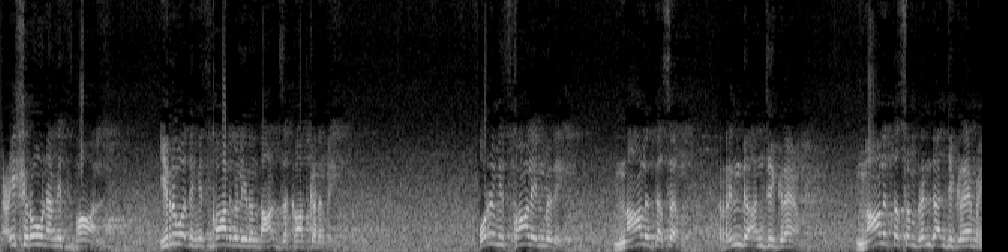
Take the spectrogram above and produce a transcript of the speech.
மிஸ்கால். இருபது மிஸ்கால்கள் இருந்தால் ஜகாத் கடமை. ஒரு மிஸ்கால் என்பது நாலு தசம் ரெண்டு அஞ்சு கிராம். நாலு தசம் ரெண்டு அஞ்சு கிராமை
